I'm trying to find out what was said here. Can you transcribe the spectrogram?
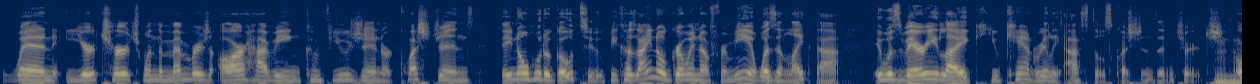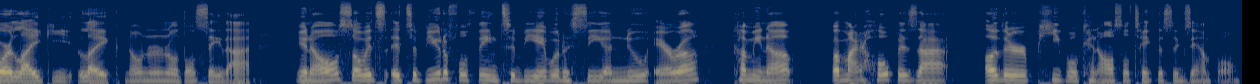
when your church when the members are having confusion or questions they know who to go to. Because i know growing up for me it wasn't like that. It was very like you can't really ask those questions in church. Mhm. or like like no no no don't say that you know? So it's it's a beautiful thing to be able to see a new era coming up but my hope is that other people can also take this example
